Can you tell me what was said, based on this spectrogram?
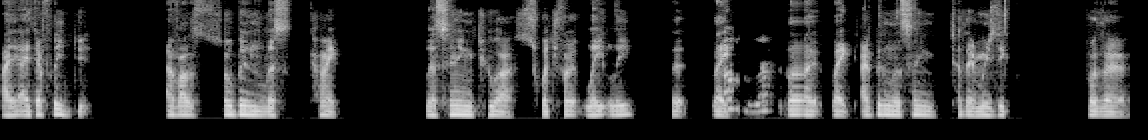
I I definitely do I've also been list kind of like listening to uh Switchfoot lately. That like Oh, yeah. like like I've been listening to their music for the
